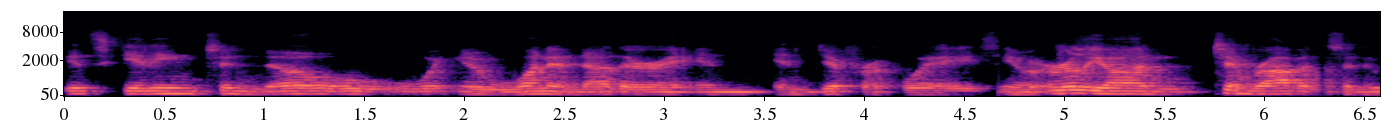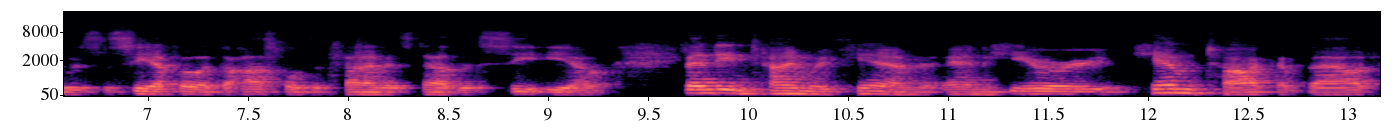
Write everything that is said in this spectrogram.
it's getting to know what you know one another in in different ways. You know early on tim robinson who was the cfo at the hospital at the time is now the ceo spending time with him and hearing him talk about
